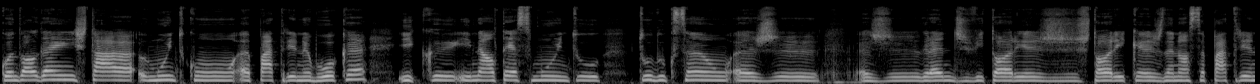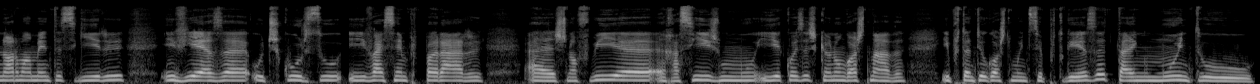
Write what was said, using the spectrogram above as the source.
quando alguém está muito com a pátria na boca e que enaltece muito tudo o que são as, as grandes vitórias históricas da nossa pátria, normalmente a seguir enviesa o discurso e vai sempre parar a xenofobia, a racismo e a coisas que eu não gosto nada. E portanto eu gosto muito de ser portuguesa, tenho muito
